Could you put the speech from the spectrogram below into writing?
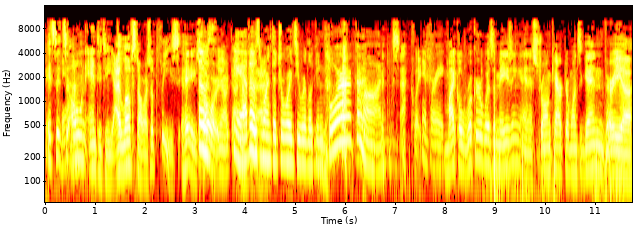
It's its Yeah. own entity. I love Star Wars, but please, hey, Those, Star Wars, you know, yeah, those weren't the droids you were looking for. Come on. exactly. Give me a break. Michael Rooker was amazing and a strong character once again. Very uh,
